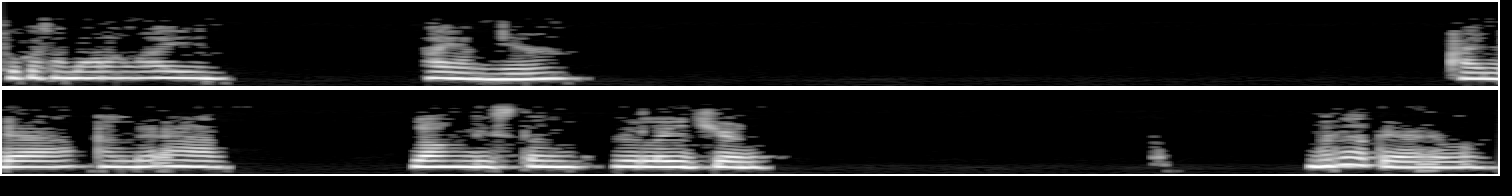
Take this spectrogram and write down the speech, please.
suka sama orang lain. Sayangnya, ada LDR, long distance religion berat ya emang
